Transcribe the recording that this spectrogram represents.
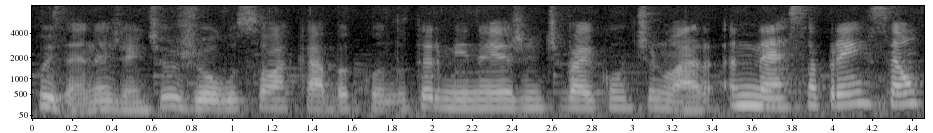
Pois é, né, gente? O jogo só acaba quando termina e a gente vai continuar nessa apreensão,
